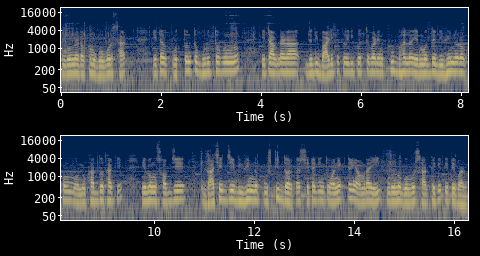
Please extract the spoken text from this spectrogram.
পুরনো এরকম গোবর সার। এটা অত্যন্ত গুরুত্বপূর্ণ। এটা আপনারা যদি বাড়িতে তৈরি করতে পারেন, খুব ভালো। এর মধ্যে বিভিন্ন রকম অনুখাদ্য থাকে এবং সবচেয়ে গাছের যে বিভিন্ন পুষ্টির দরকার, সেটা কিন্তু অনেকটাই আমরা এই পুরনো গোবর সার থেকে পেতে পারব।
